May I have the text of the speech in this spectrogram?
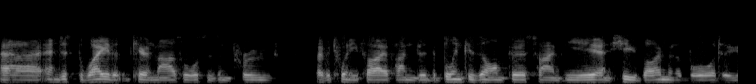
uh, and just the way that Ciaron Maher's horses improve over 2500. The blinkers on first time here, and Hugh Bowman aboard who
